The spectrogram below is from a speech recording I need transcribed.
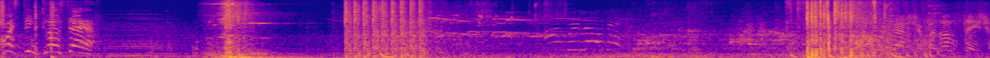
Requesting close air. Our capture is.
